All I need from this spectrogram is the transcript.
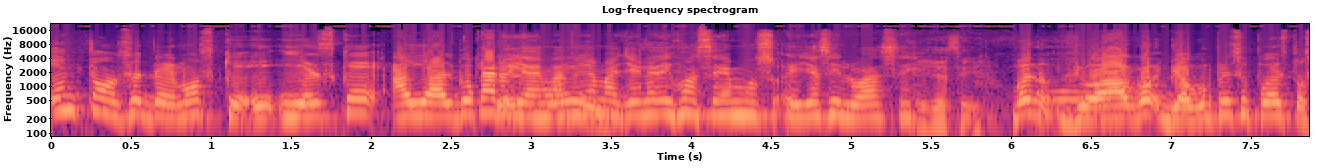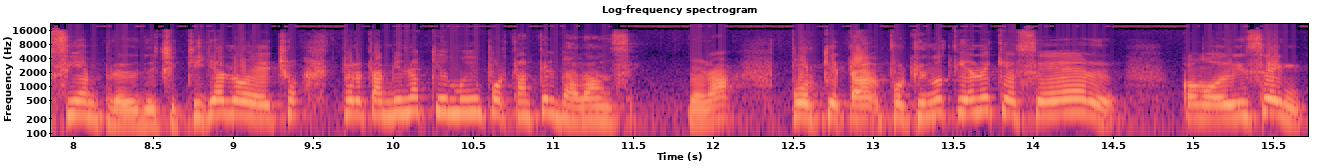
Wow. Entonces vemos que, y es que hay algo Claro, que y es además muy- doña Mayela dijo hacemos, ella sí lo hace. Ella sí. Bueno, yo hago, yo hago un presupuesto siempre, desde chiquilla lo he hecho, pero también aquí es muy importante el balance, ¿verdad? Porque, ta- porque uno tiene que ser, como dicen,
